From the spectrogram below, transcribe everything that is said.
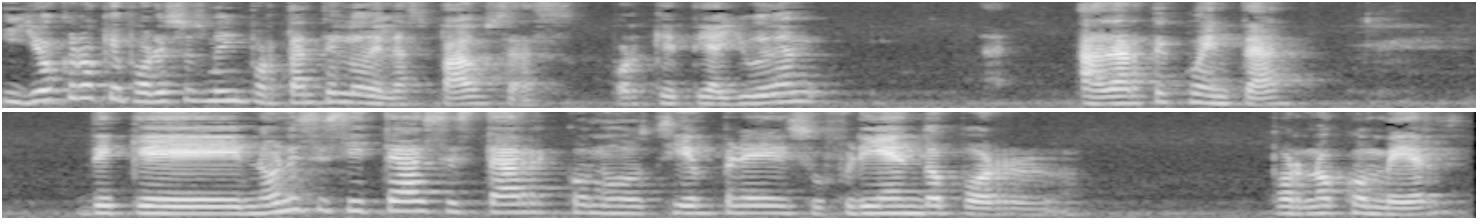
y yo creo que por eso es muy importante lo de las pausas, porque te ayudan a darte cuenta de que no necesitas estar como siempre sufriendo por, por no comer,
